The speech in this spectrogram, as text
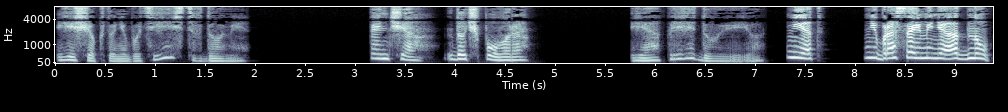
Еще кто-нибудь есть в доме? Танча, дочь повара. Я приведу ее. Нет, не бросай меня одну.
